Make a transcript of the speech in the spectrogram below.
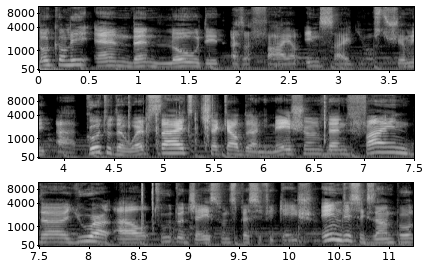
locally and then load it as a file inside your Streamlit app. Go to the website, check out the animation, then find the URL to the JSON specification. In this example,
